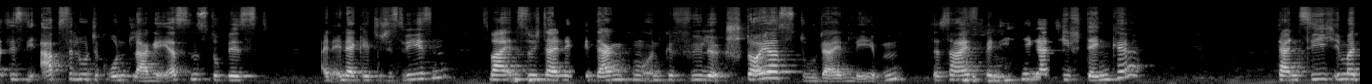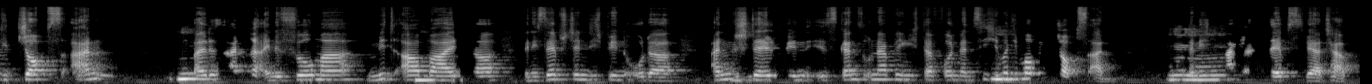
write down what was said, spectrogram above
das ist die absolute Grundlage. Erstens, du bist ein energetisches Wesen. Zweitens, durch deine Gedanken und Gefühle steuerst du dein Leben. Das heißt, wenn mhm. ich negativ denke, dann ziehe ich immer die Jobs an, mhm. weil das andere eine Firma, Mitarbeiter, wenn ich selbstständig bin oder angestellt mhm. bin, ist ganz unabhängig davon, dann ziehe ich immer die Mobbing-Jobs an, wenn ich einen Mangel an Selbstwert habe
